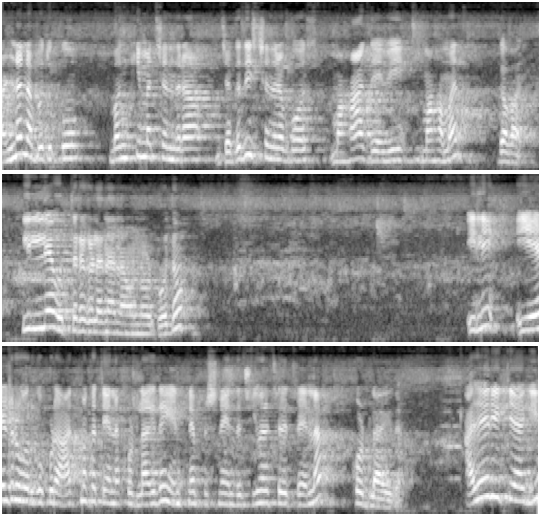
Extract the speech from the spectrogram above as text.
ಅಣ್ಣನ ಬದುಕು, ಬಂಕಿಮಚಂದ್ರ, ಜಗದೀಶ್ ಚಂದ್ರ ಬೋಸ್, ಮಹಾದೇವಿ, ಮಹಮ್ಮದ್ ಗವಾನ್ ಇಲ್ಲೇ ಉತ್ತರಗಳನ್ನು ನಾವು ನೋಡ್ಬೋದು. ಇಲ್ಲಿ ಏಳರವರೆಗೂ ಕೂಡ ಆತ್ಮಕಥೆಯನ್ನು ಕೊಡಲಾಗಿದೆ, ಎಂಟನೇ ಪ್ರಶ್ನೆಯಿಂದ ಜೀವನ ಚರಿತ್ರೆಯನ್ನು ಕೊಡಲಾಗಿದೆ. ಅದೇ ರೀತಿಯಾಗಿ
